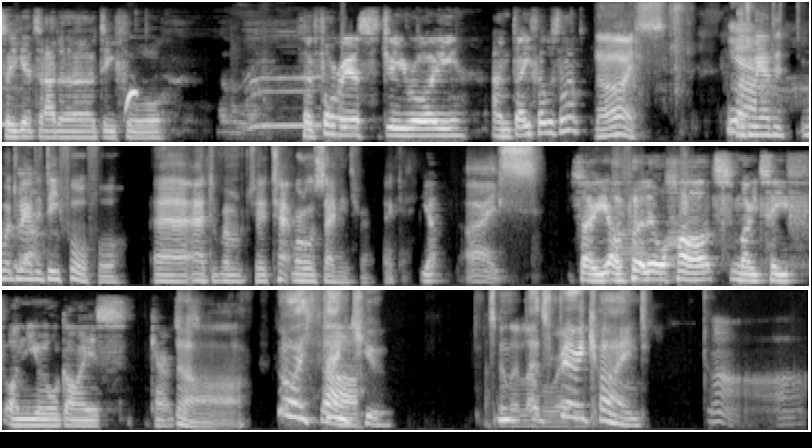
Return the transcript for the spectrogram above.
So you get to add a D4. So Forius, G-Roy, and Dafa was that? Nice. Yeah. What do we add? A, what do we add a D four for? Uh, add um, to attack roll or saving throw. Okay. Yep. Nice. So yeah, I've put a little heart motif on your guys' characters. Oh, oh, thank Aw. you. I spilled the love That's very kind. Aww.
